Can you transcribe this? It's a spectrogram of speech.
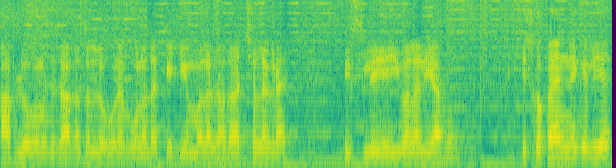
आप लोगों में से ज़्यादातर लोगों ने बोला था के वाला ज़्यादा अच्छा लग रहा है। इसलिए यही वाला लिया हूँ। इसको पहनने के लिए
